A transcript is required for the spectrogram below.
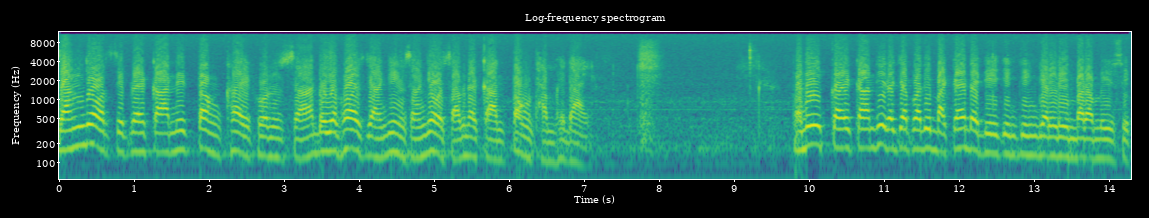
สังโยชน์สิบรายการนี้ต้องใคร่ควรศึกษา โดยเฉพาะอย่างยิ่งสังโยชน์สามรายการต้องทำให้ได้ ตอนนี้กายการที่เราจะปฏิบัติแก้ได้ดีจริง ๆ อย่าลืมบารมีสิบ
